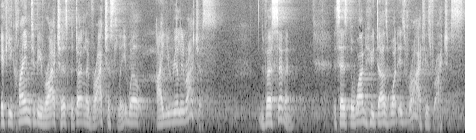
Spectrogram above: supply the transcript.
If you claim to be righteous but don't live righteously, well, are you really righteous? Verse 7 it says, The one who does what is right is righteous.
